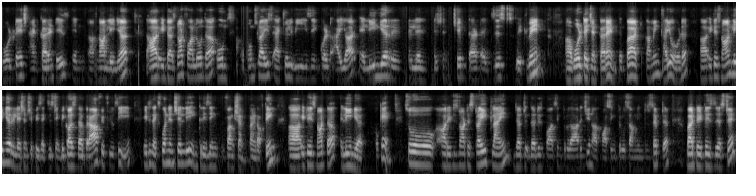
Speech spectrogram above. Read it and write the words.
voltage and current is in uh, non-linear or it does not follow the ohms ohms law is actually v is equal to ir a linear relationship that exists between uh, voltage and current but coming to diode uh, it is non-linear relationship is existing because the graph if you see it is exponentially increasing function kind of thing uh, it is not a linear okay so or it is not a straight line that that is passing through the origin or passing through some interceptor but it is just a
